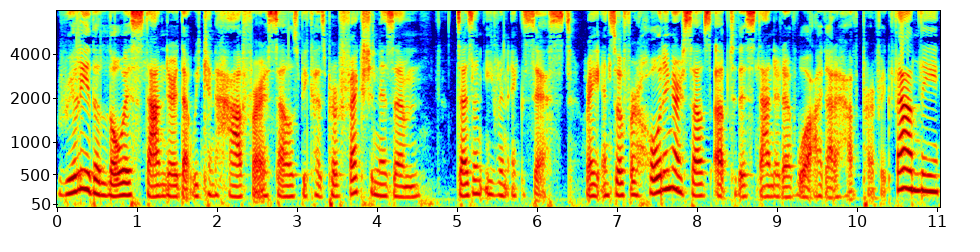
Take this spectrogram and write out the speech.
really the lowest standard that we can have for ourselves because perfectionism doesn't even exist, right? And so if we're holding ourselves up to this standard of, well, I gotta have perfect family,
